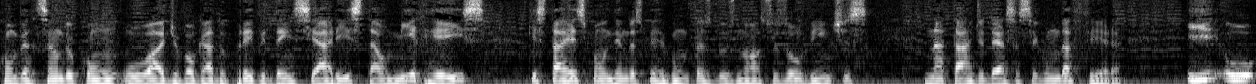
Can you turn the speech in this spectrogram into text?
conversando com o advogado previdenciarista Almir Reis, que está respondendo as perguntas dos nossos ouvintes na tarde dessa segunda-feira. E o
